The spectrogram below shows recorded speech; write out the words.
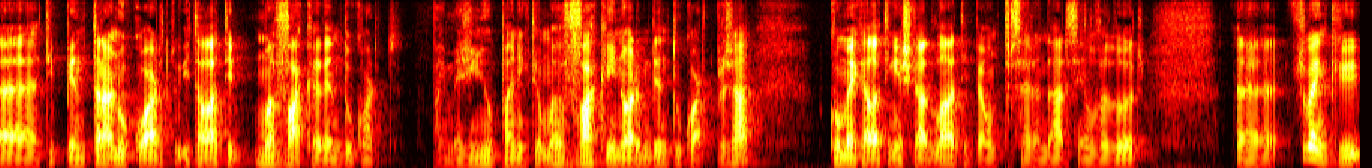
uh, tipo, entrar no quarto e está lá, tipo, uma vaca dentro do quarto. Pá, imaginem o pânico, tem uma vaca enorme dentro do quarto. Para já, como é que ela tinha chegado lá? Tipo, é um terceiro andar, sem elevador. Uh, se bem que,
